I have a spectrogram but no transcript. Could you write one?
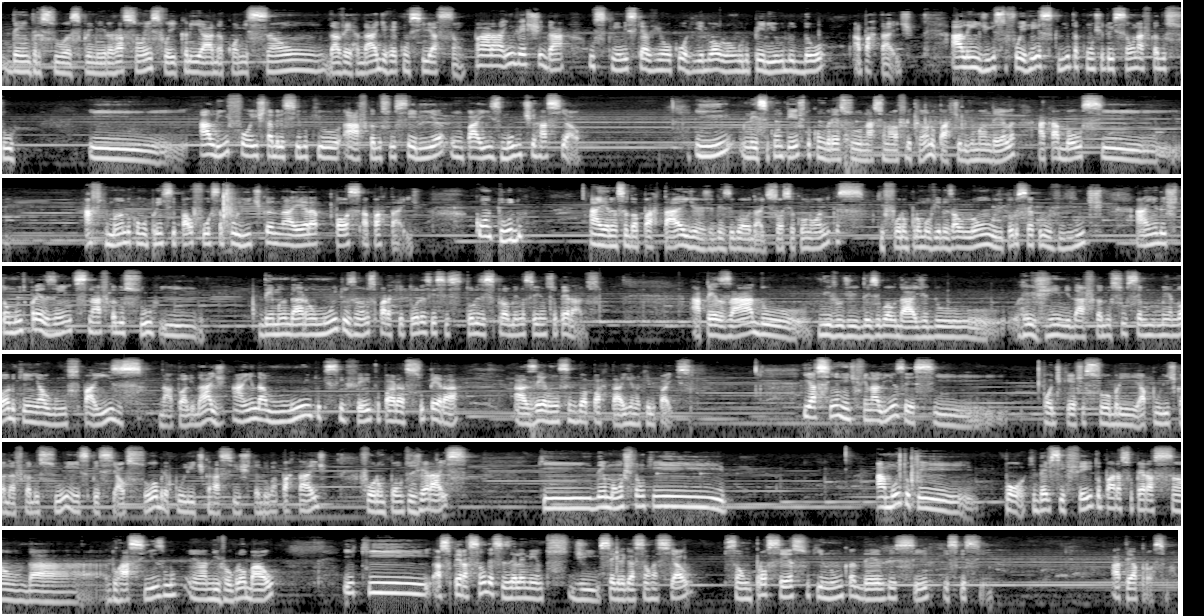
Dentre suas primeiras ações foi criada a Comissão da Verdade e Reconciliação para investigar os crimes que haviam ocorrido ao longo do período do apartheid. Além disso, foi reescrita a Constituição na África do Sul. E ali foi estabelecido que a África do Sul seria um país multirracial. E nesse contexto, o Congresso Nacional Africano, o Partido de Mandela, acabou se afirmando como principal força política na era pós-apartheid. Contudo, a herança do apartheid e as desigualdades socioeconômicas que foram promovidas ao longo de todo o século XX ainda estão muito presentes na África do Sul e demandarão muitos anos para que todos esses, todos esses problemas sejam superados apesar do nível de desigualdade do regime da África do Sul ser menor do que em alguns países da atualidade, ainda há muito que ser feito para superar as heranças do apartheid naquele país. E assim a gente finaliza esse podcast sobre a política da África do Sul, em especial sobre a política racista do apartheid. Foram pontos gerais que demonstram que há muito que pô, que deve ser feito para a superação da, do racismo a nível global e que a superação desses elementos de segregação racial são um processo que nunca deve ser esquecido. Até a próxima.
